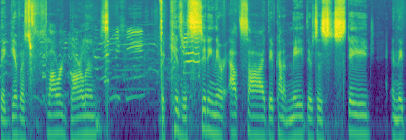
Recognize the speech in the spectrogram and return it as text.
they give us flower garlands. The kids are sitting there outside. They've kind of made, there's this stage, and they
